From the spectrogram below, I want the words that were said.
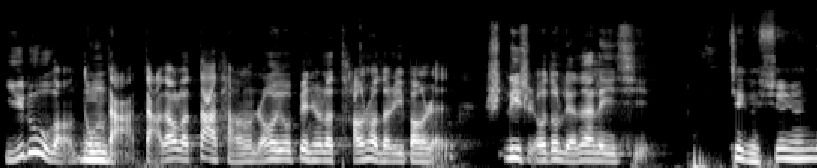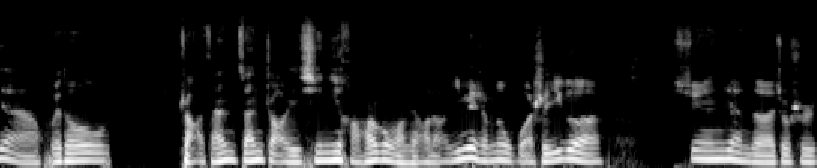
一路往东打，打到了大唐，然后又变成了唐朝的一帮人，历史又都连在了一起。这个轩辕剑啊，回头找咱咱找一期，你好好跟我聊聊。因为什么呢？我是一个轩辕剑的，就是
